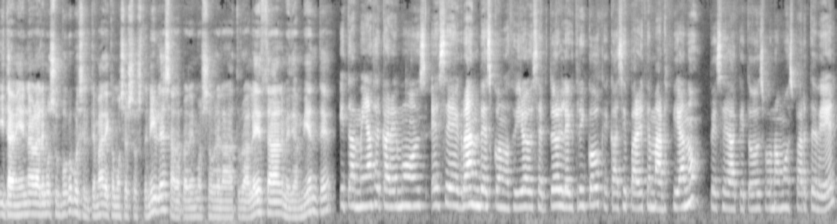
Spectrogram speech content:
y también hablaremos un poco pues el tema de cómo ser sostenibles, hablaremos sobre la naturaleza, el medio ambiente. Y también acercaremos ese gran desconocido del sector eléctrico que casi parece marciano, pese a que todos formamos parte de él.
